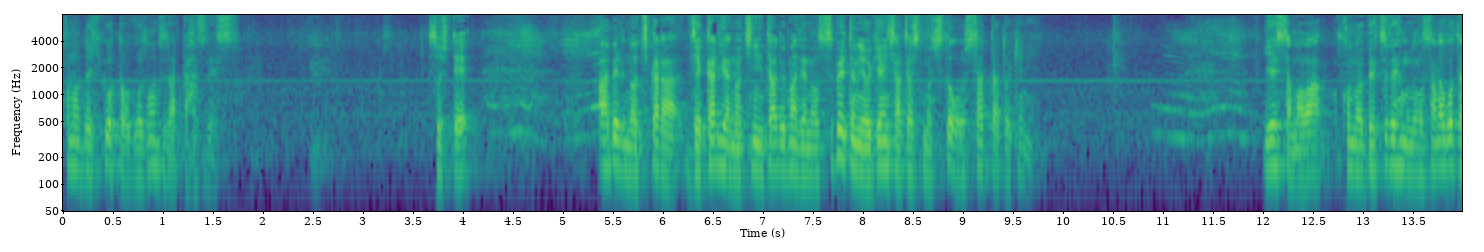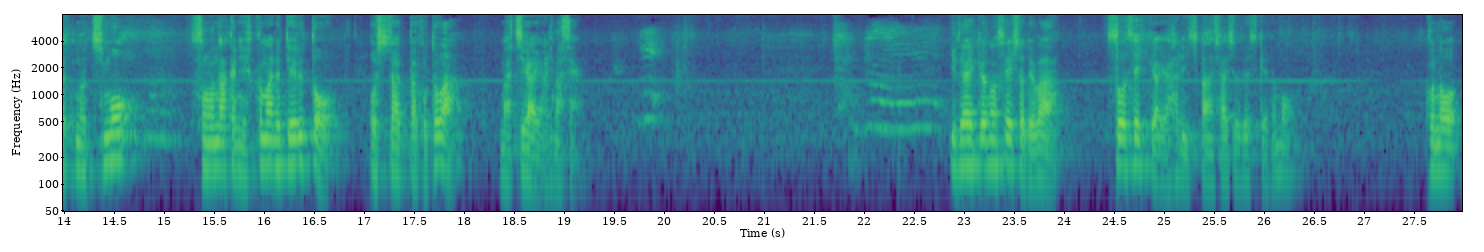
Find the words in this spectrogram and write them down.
この出来事をご存知だったはずです。そしてアベルの地からゼカリアの地に至るまでの全ての預言者たちの地とおっしゃった時にイエス様はこのベツレヘムの幼子たちの血もその中に含まれているとおっしゃったことは間違いありません。ユダヤ教の聖書では創世記がやはり一番最初ですけれどもこの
